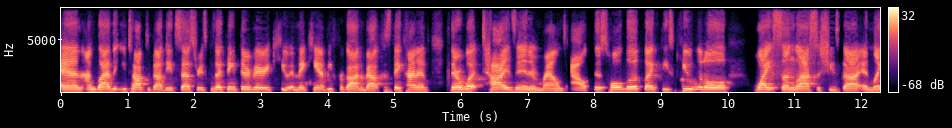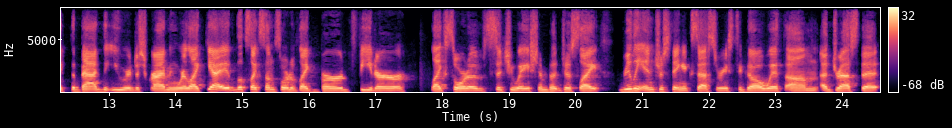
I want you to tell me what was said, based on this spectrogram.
And I'm glad that you talked about the accessories because I think they're very cute and they can't be forgotten about because they kind of they're what ties in and rounds out this whole look. Like these cute little white sunglasses she's got and like the bag that you were describing where like yeah it looks like some sort of like bird feeder like sort of situation but just like really interesting accessories to go with um a dress that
